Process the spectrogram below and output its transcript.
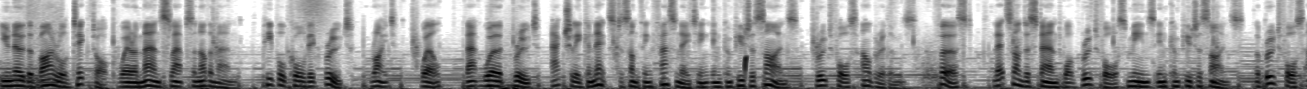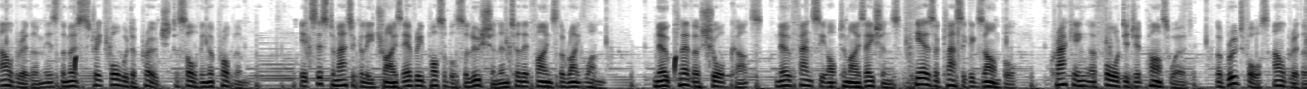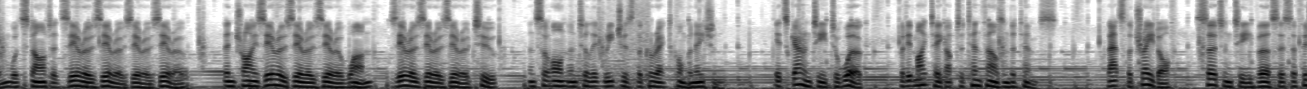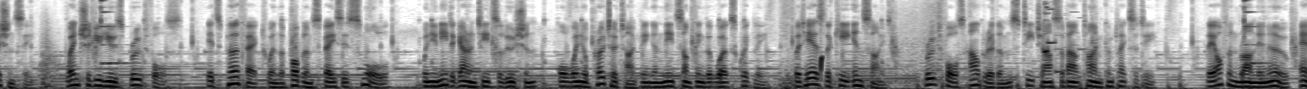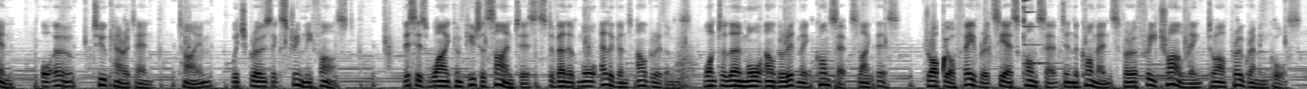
You know the viral TikTok where a man slaps another man. People called it brute, right? Well, that word brute actually connects to something fascinating in computer science, brute force algorithms. First, let's understand what brute force means in computer science. A brute force algorithm is the most straightforward approach to solving a problem. It systematically tries every possible solution until it finds the right one. No clever shortcuts, no fancy optimizations. Here's a classic example. Cracking a four-digit password. A brute force algorithm would start at 0000, then try 0001, 0002, and so on until it reaches the correct combination. It's guaranteed to work, but it might take up to 10,000 attempts. That's the trade-off, certainty versus efficiency. When should you use brute force? It's perfect when the problem space is small, when you need a guaranteed solution, or when you're prototyping and need something that works quickly. But here's the key insight. Brute force algorithms teach us about time complexity. They often run in O, n, or O, 2 caret n, time, which grows extremely fast. This is why computer scientists develop more elegant algorithms. Want to learn more algorithmic concepts like this? Drop your favorite CS concept in the comments for a free trial link to our programming course.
